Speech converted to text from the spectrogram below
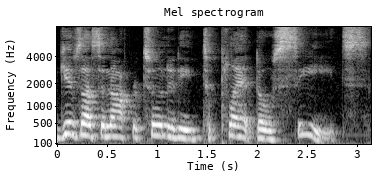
gives us an opportunity to plant those seeds.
